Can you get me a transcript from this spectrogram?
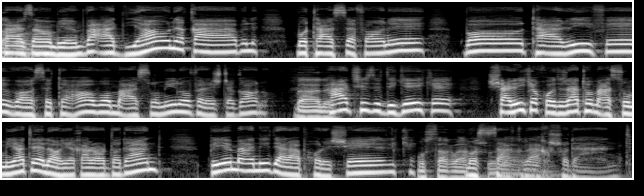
بر زمان بیاریم و ادیان قبل متاسفانه با تعریف واسطه ها و معصومین و فرشتگان و بله. هر چیز دیگه ای که شریک قدرت و معصومیت الهی قرار دادند به یه معنی در ابهار شرک مستقرق شدن. مستقرق شدند.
